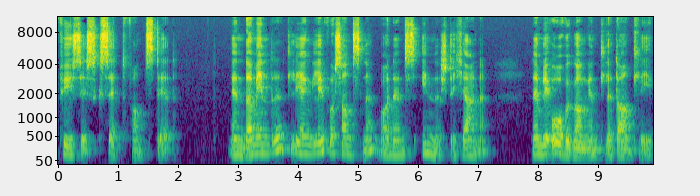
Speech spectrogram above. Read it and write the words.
fysisk sett fant sted. Enda mindre tilgjengelig for sansene var dens innerste kjerne, nemlig overgangen til et annet liv.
